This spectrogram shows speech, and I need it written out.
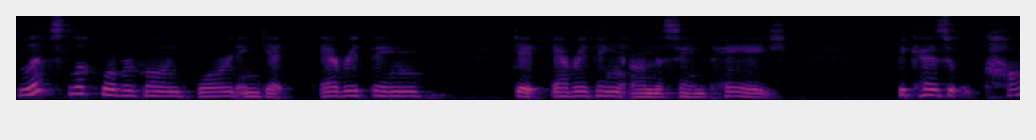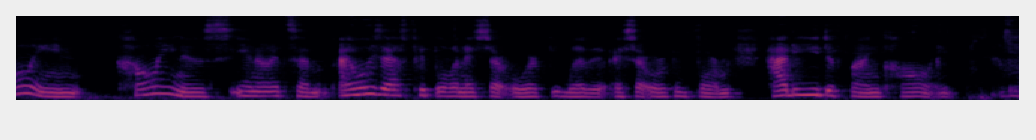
let's look where we're going forward and get everything get everything on the same page. Because calling calling is you know it's a i always ask people when i start working whether i start working for them how do you define calling? Yeah.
